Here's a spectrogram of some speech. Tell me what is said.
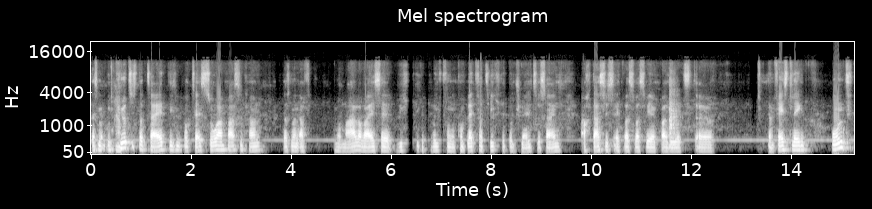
dass man in kürzester Zeit diesen Prozess so anpassen kann, dass man auf normalerweise wichtige Prüfungen komplett verzichtet, um schnell zu sein. Auch das ist etwas, was wir quasi jetzt äh, dann festlegen. Und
